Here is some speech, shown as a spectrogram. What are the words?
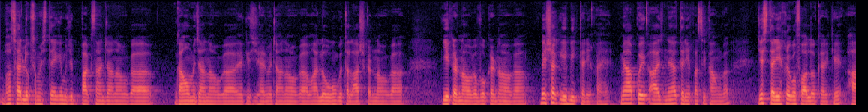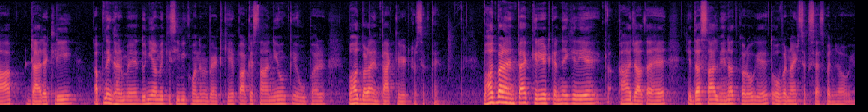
बहुत सारे लोग समझते हैं कि मुझे पाकिस्तान जाना होगा, गाँव में जाना होगा या किसी शहर में जाना होगा, वहाँ लोगों को तलाश करना होगा, ये करना होगा, वो करना होगा। बेशक ये भी एक तरीक़ा है। मैं आपको एक आज नया तरीक़ा सिखाऊँगा, जिस तरीक़े को फॉलो करके आप डायरेक्टली अपने घर में, दुनिया में किसी भी कोने में बैठ के पाकिस्तानियों के ऊपर बहुत बड़ा इम्पैक्ट क्रिएट कर सकते हैं। बहुत बड़ा इम्पैक्ट क्रिएट करने के लिए कहा जाता है कि 10 साल मेहनत करोगे तो ओवरनाइट सक्सेस बन जाओगे।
